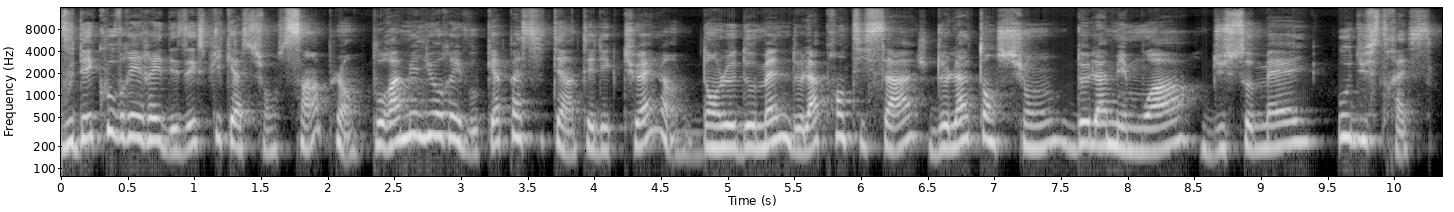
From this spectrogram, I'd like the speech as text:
Vous découvrirez des explications simples pour améliorer vos capacités intellectuelles dans le domaine de l'apprentissage, de l'attention, de la mémoire, du sommeil ou du stress.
